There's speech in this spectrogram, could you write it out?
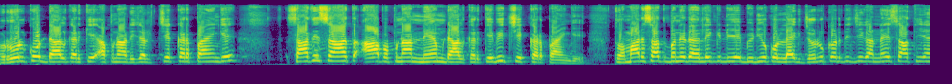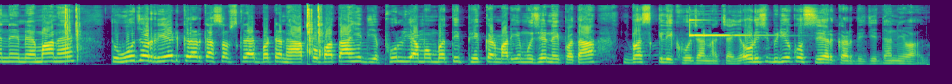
रोल कोड डाल करके अपना रिज़ल्ट चेक कर पाएँगे। साथ ही साथ आप अपना नेम डाल करके भी चेक कर पाएँगे। तो हमारे साथ बने रहने के लिए वीडियो को लाइक ज़रूर कर दीजिएगा। नए साथी या नए मेहमान हैं तो वो जो रेड कलर का सब्सक्राइब बटन है, आपको बता ही दिए, फूल या मोमबत्ती फेंक कर मारिए, मुझे नहीं पता, बस क्लिक हो जाना चाहिए। और इस वीडियो को शेयर कर दीजिए। धन्यवाद।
